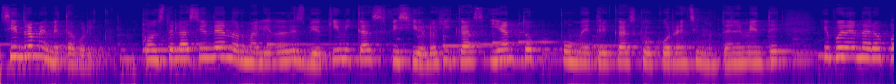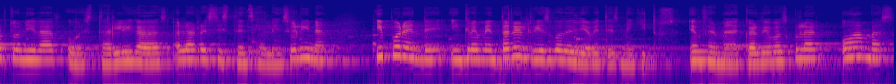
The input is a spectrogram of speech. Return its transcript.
Síndrome metabólico. Constelación de anormalidades bioquímicas, fisiológicas y antropométricas que ocurren simultáneamente y pueden dar oportunidad o estar ligadas a la resistencia a la insulina y por ende incrementar el riesgo de diabetes mellitus, enfermedad cardiovascular o ambas.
